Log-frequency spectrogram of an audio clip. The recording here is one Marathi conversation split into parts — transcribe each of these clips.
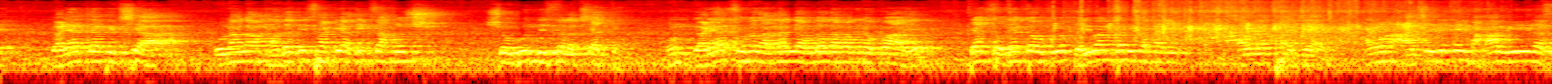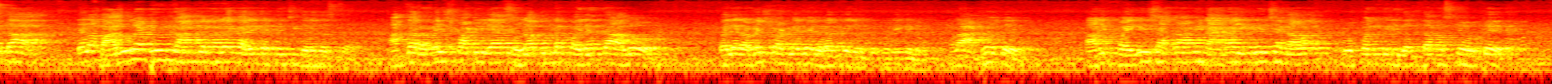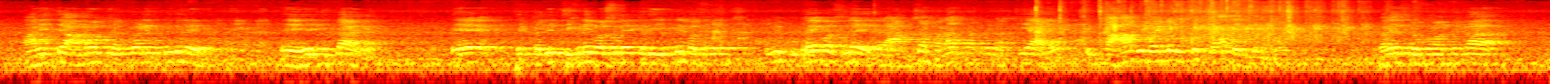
गळ्यातल्यापेक्षा कोणाला मदतीसाठी अधिक चांगलं श- शोभून दिसतं लक्षात घ्या. म्हणून गळ्यात सोनं घालणारी अवलाद आम्हाला नको आहे. त्या सोन्याचा उपयोग गरिबांसाठी करणारी अवलाद पाहिजे आहे. आणि म्हणून असे जे काही महावीर असतात त्याला बाजूला ठेवून काम करणाऱ्या कार्यकर्त्यांची गरज असतं. आमचा रमेश पाटील या सोलापूरला पहिल्यांदा आलो. पहिले रमेश पाटलाच्या घरात गेलो होतो घरी गेलो मला आठवतंय. आणि पहिली शाखा आम्ही नाना इंग्रजच्या गावात ओपन केली दत्ता मस्के होते. आणि ते अमोल चंकळे कुठे गेले? हे इथं आहे. ते ते कधी तिकडे बसले कधी इकडे बसले तुम्ही कुठेही बसले तर आमच्या मनात मात्र नक्की आहे की कहा मी बैठे उससे का घेतले बरेच लोक म्हणतो का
